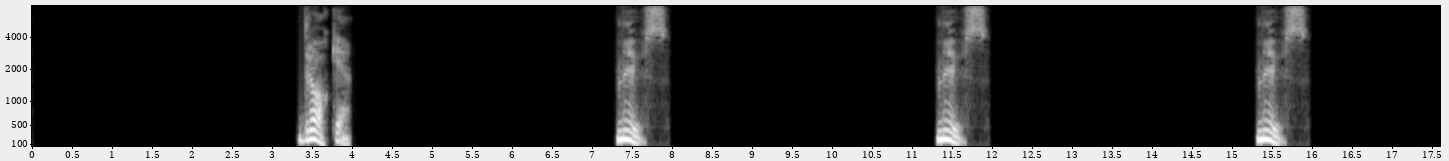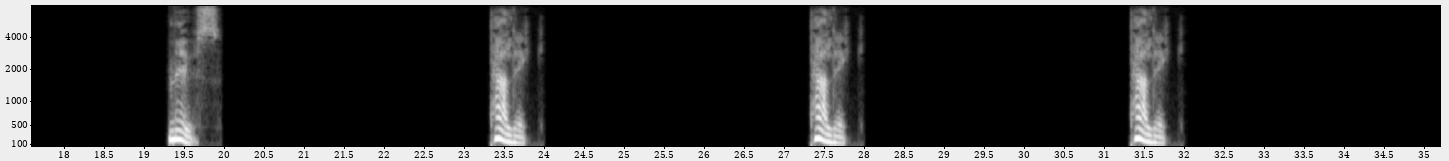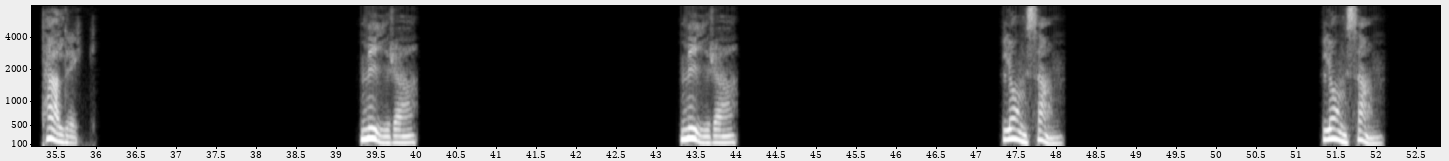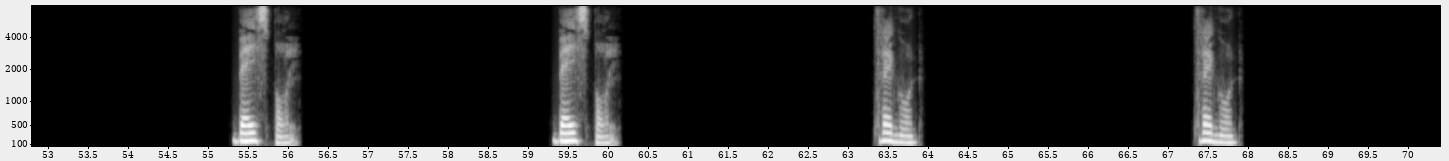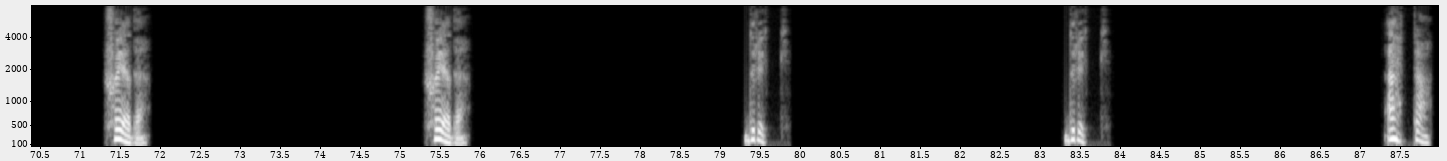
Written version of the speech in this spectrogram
Drake. Mus. Mus. Mus. Mus. Tallrik. Tallrik. Tallrik. Tallrik. Myra. Myra. Långsam. Långsam. Baseball. Baseball. Trädgård. Trädgård. Skede. Skede. Dryck. Dryck. Äta.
